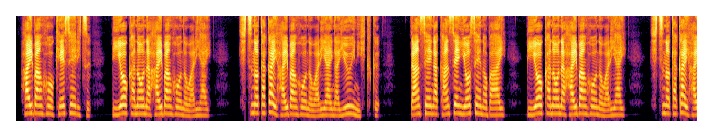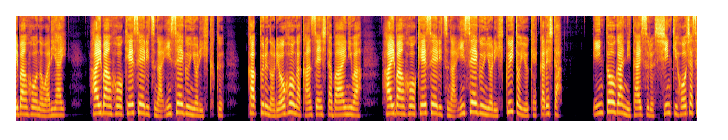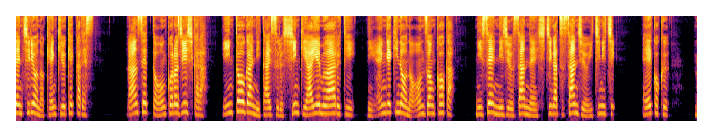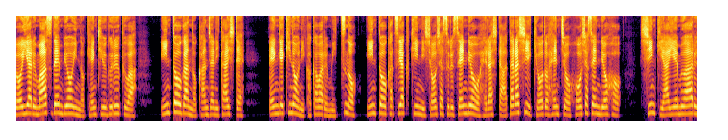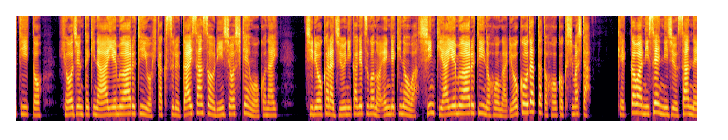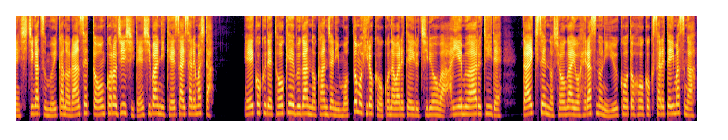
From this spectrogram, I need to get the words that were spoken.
肺盤法形成率利用可能な肺盤法の割合質の高い肺盤法の割合が優位に低く男性が感染陽性の場合利用可能な肺盤法の割合質の高い肺盤法の割合肺盤法形成率が陰性群より低くカップルの両方が感染した場合には肺盤法形成率が陰性群より低いという結果でした。咽頭がんに対する新規放射線治療の研究結果です。ランセットオンコロジー誌から咽頭がんに対する新規 IMRT に嚥下機能の温存効果。2023年7月31日英国ロイヤルマースデン病院の研究グループは咽頭がんの患者に対して嚥下機能に関わる3つの咽頭活躍筋に照射する線量を減らした新しい強度変調放射線療法。新規 IMRT と標準的な IMRT を比較する第3層臨床試験を行い治療から12ヶ月後の嚥下機能は新規 IMRT の方が良好だったと報告しました。結果は2023年7月6日のランセットオンコロジー誌電子版に掲載されました。英国で頭頸部がんの患者に最も広く行われている治療は IMRT で大気線の障害を減らすのに有効と報告されていますが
